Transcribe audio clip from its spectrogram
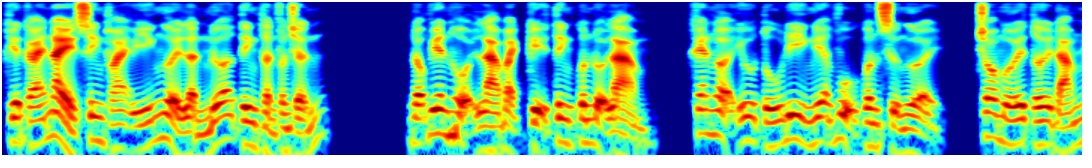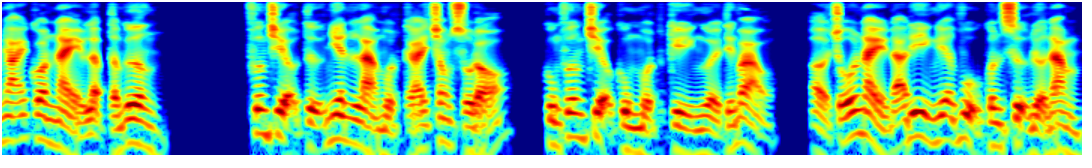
khiến cái này sinh thoái ý người lần nữa tinh thần phân chấn. Động viên hội là bạch kỵ tinh quân đội làm, khen ngợi ưu tú đi nghĩa vụ quân sự người, cho mới tới đám nhãi con này lập tấm gương. Phương triệu tự nhiên là một cái trong số đó, cùng phương triệu cùng một kỳ người tiến vào, ở chỗ này đã đi nghĩa vụ quân sự nửa năm,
